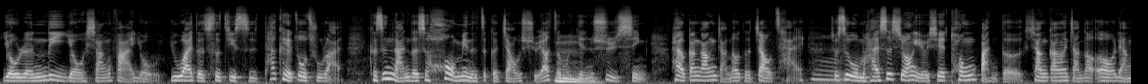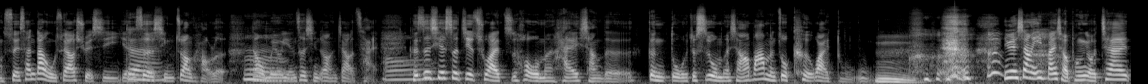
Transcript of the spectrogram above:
有人力、有想法、有 UI 的设计师，他可以做出来。可是难的是后面的这个教学要怎么延续性，还有刚刚讲到的教材，就是我们还是希望有一些通版的，像刚刚讲到哦，两岁三到五岁要学习颜色形状好了，那我们有颜色形状的教材。可是这些设计出来之后，我们还想的更多，就是我们想要帮他们做课外。外读物，嗯，因为像一般小朋友现在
